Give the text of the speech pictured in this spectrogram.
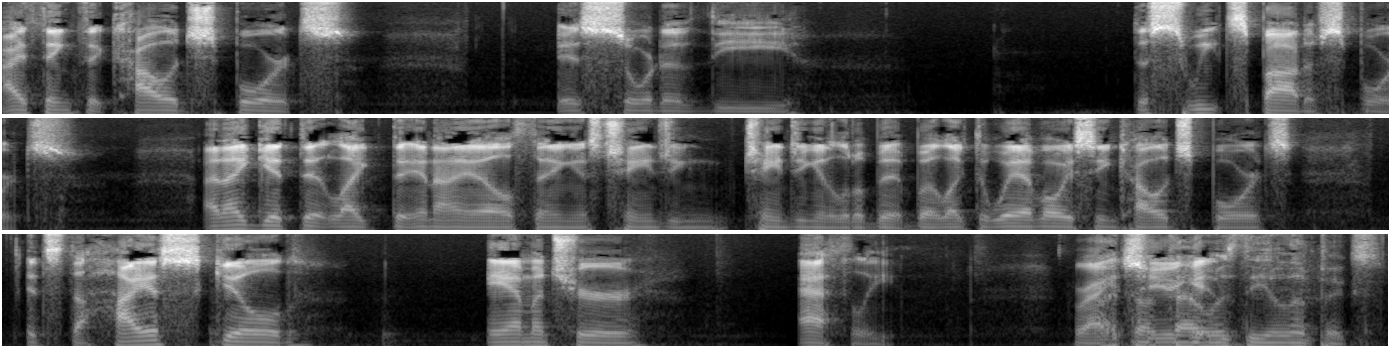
I think that college sports is sort of the the sweet spot of sports. And I get that like the NIL thing is changing changing it a little bit, but like the way I've always seen college sports, it's the highest skilled amateur athlete. Right. I thought that getting, was the Olympics.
